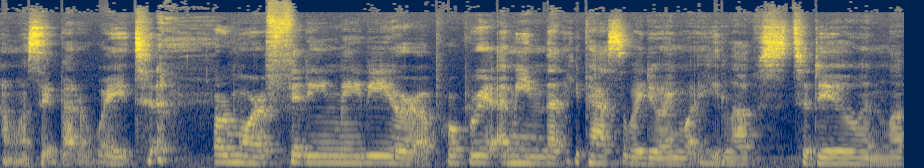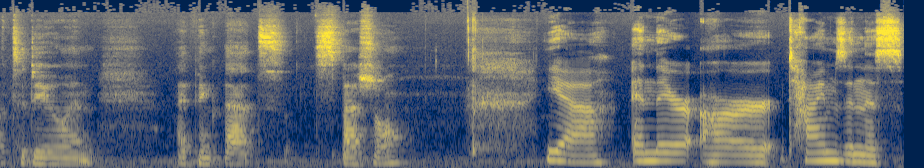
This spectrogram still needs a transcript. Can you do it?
I want to say better weight. Or more fitting, maybe, or appropriate. I mean, that he passed away doing what he loves to do and loved to do, and I think that's special. Yeah, and there are times in this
